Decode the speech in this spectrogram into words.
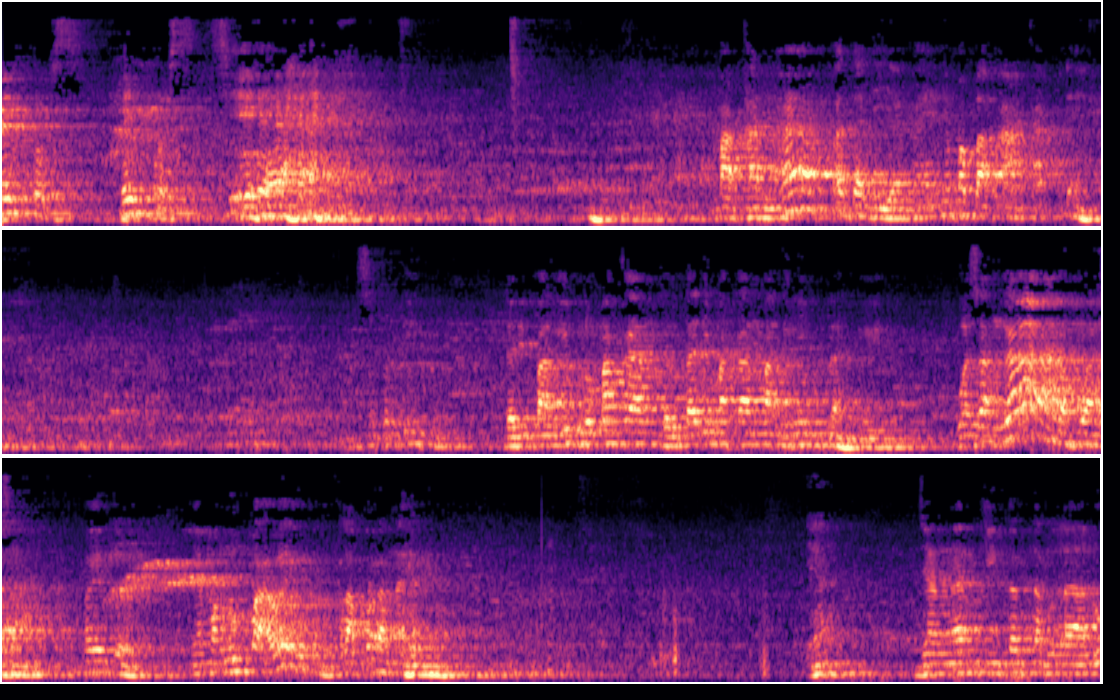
Pampers. Pampers. Makan apa tadi ya? Kayaknya mebak akak deh. Seperti itu. Dari pagi belum makan, dari tadi makan maghrib lah gitu. Puasa enggak, enggak puasa. Begitu. Memang lupa we gitu, kelaparan akhirnya. Ya. Jangan kita terlalu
